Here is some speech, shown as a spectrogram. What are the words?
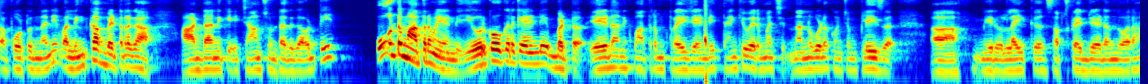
సపోర్ట్ ఉందని వాళ్ళు ఇంకా బెటర్గా ఆడడానికి ఛాన్స్ ఉంటుంది కాబట్టి ఓటు మాత్రం వేయండి. ఎవరికో ఒకరికి వేయండి బట్ వేయడానికి మాత్రం ట్రై చేయండి. థ్యాంక్ యూ వెరీ మచ్ నన్ను కూడా కొంచెం ప్లీజ్ మీరు లైక్ సబ్స్క్రైబ్ చేయడం ద్వారా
